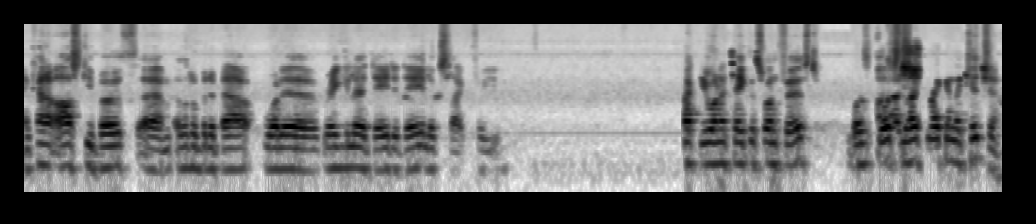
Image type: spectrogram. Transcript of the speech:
and kind of ask you both um, a little bit about what a regular day to day looks like for you. Mark, do you want to take this one first? What's, what's uh, life like in the kitchen?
